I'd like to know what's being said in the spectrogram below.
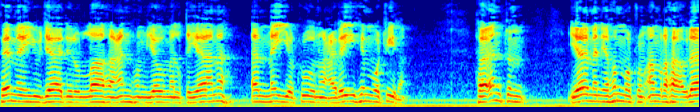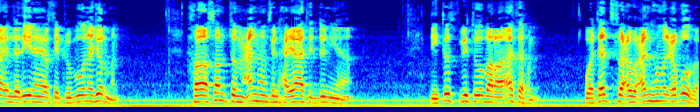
فمن يجادل الله عنهم يوم القيامة أم من يكون عليهم وكيلا؟ ها أنتم يا من يهمكم أمر هؤلاء الذين يرتكبون جرما. خاصمتم عنهم في الحياة الدنيا لتثبتوا براءتهم وتدفعوا عنهم العقوبة.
